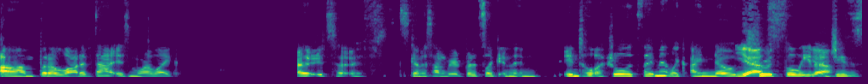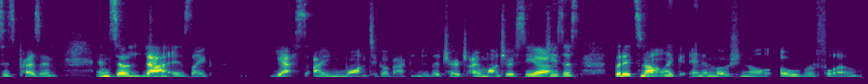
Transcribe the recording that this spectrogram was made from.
Um, but a lot of that is more like, uh, it's, it's going to sound weird, but it's like an, an intellectual excitement. Like I know Yes, truthfully yeah. that Jesus is present. And so Mhm. that is like, yes, I want to go back into the church. I want to receive Yeah. Jesus, but it's not like an emotional overflow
